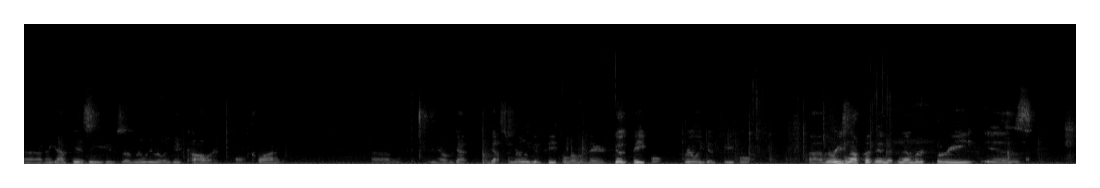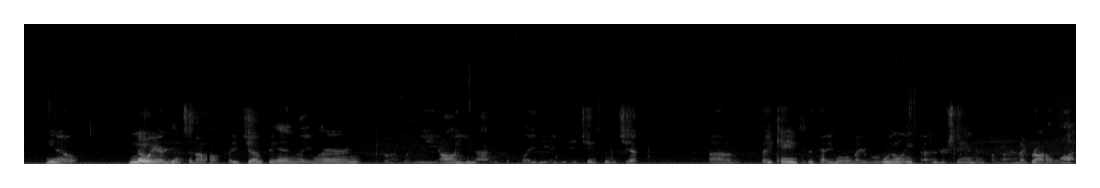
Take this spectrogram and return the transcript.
Uh, they got Busy, who's a really, really good caller, and Kalani. Um, you know, we got we got some really good people over there. Good people, really good people. Uh, the reason I put them at number three is, you know, no arrogance at all. They jump in, they learn. Uh, When we all united to play the AVA championship, um, they came to the table. They were willing to understand and to learn. They brought a lot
